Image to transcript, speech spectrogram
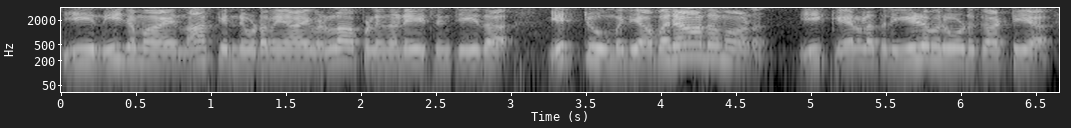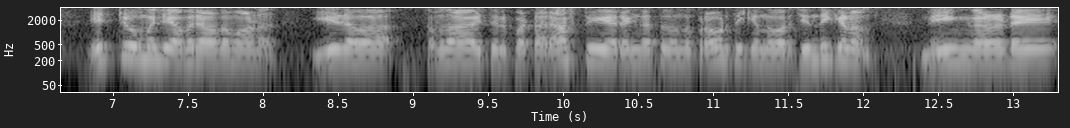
ഈ നീചമായ നാക്കിന്റെ ഉടമയായ വെള്ളാപ്പള്ളി നടേശൻ ചെയ്ത ഏറ്റവും വലിയ അപരാധമാണ് ഈ കേരളത്തിൽ ഈഴവരോട് കാട്ടിയ ഏറ്റവും വലിയ അപരാധമാണ്. ഈഴവ സമുദായത്തിൽപ്പെട്ട രാഷ്ട്രീയ രംഗത്ത് നിന്ന് പ്രവർത്തിക്കുന്നവർ ചിന്തിക്കണം നിങ്ങളുടെ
